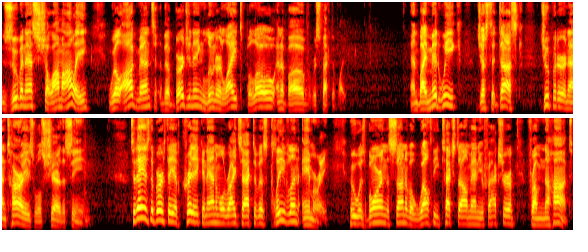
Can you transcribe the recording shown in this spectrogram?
Zubeneschamali will augment the burgeoning lunar light below and above, respectively. And by midweek, just at dusk, Jupiter and Antares will share the scene. Today is the birthday of critic and animal rights activist Cleveland Amory, who was born the son of a wealthy textile manufacturer from Nahant,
